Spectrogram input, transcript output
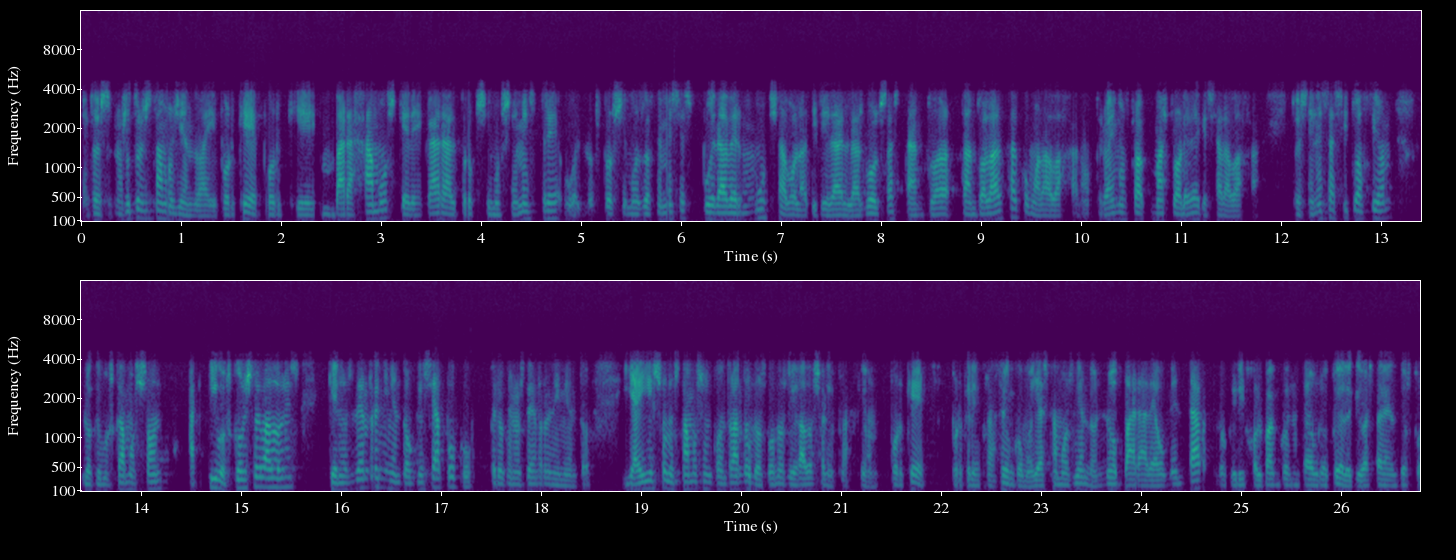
Entonces, nosotros estamos yendo ahí. ¿Por qué? Porque barajamos que de cara al próximo semestre o en los próximos 12 meses puede haber mucha volatilidad en las bolsas, tanto a, tanto a la alza como a la baja, ¿no? Pero hay más, más probabilidad de que sea la baja. Entonces, en esa situación, lo que buscamos son activos conservadores que nos den rendimiento, aunque sea poco, pero que nos den rendimiento. Y ahí eso lo estamos encontrando los bonos ligados a la inflación. ¿Por qué? Porque la inflación, como ya estamos viendo, no para de aumentar, lo que dijo el Banco Central Europeo de que iba a estar en el 2%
